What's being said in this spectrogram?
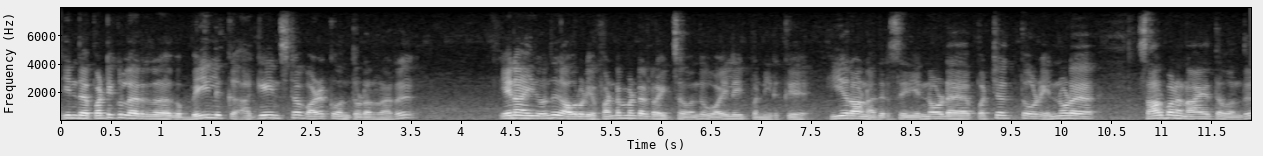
இந்த பர்டிகுலர் பெயிலுக்கு அகெயின்ஸ்டாக வழக்கு வந்து தொடர்றாரு. ஏன்னா இது வந்து அவருடைய ஃபண்டமெண்டல் ரைட்ஸை வந்து வயலேட் பண்ணியிருக்கு ஈரான் அதிர்சி என்னோட பட்சத்தோட என்னோட சார்பான நியாயத்தை வந்து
